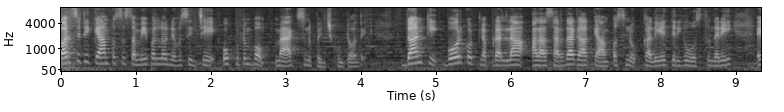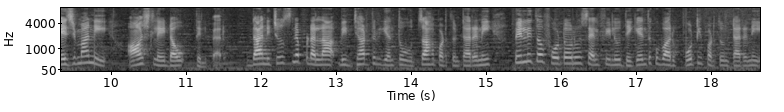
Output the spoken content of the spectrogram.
వర్సిటీ క్యాంపస్ సమీపంలో నివసించే ఓ కుటుంబం మ్యాక్స్ను పెంచుకుంటోంది. దానికి బోర్ కొట్టినప్పుడల్లా అలా సరదాగా క్యాంపస్ను కలియే తిరిగి వస్తుందని యజమాని ఆష్ లేడౌ తెలిపారు. దాన్ని చూసినప్పుడల్లా విద్యార్థులు ఎంతో ఉత్సాహపడుతుంటారని పెళ్ళితో ఫోటోలు సెల్ఫీలు దిగేందుకు వారు పోటీ పడుతుంటారని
